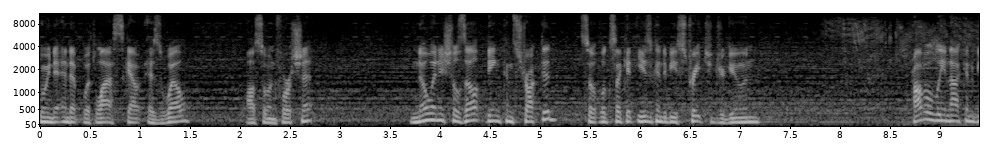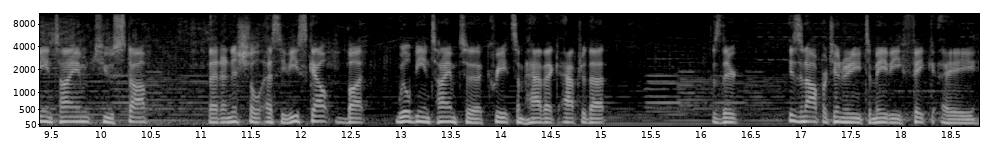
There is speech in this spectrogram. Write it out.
going to end up with last scout as well. Also unfortunate. No initial zealot being constructed, so it looks like it is going to be straight to Dragoon. Probably not going to be in time to stop that initial SCV scout, but will be in time to create some havoc after that. Because there is an opportunity to maybe fake a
